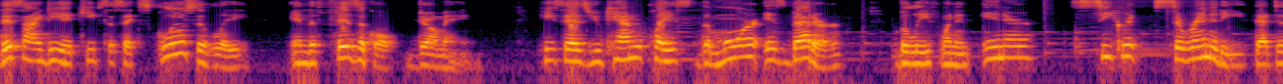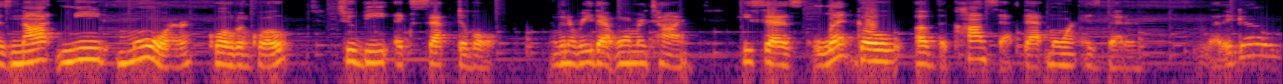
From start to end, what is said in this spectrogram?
This idea keeps us exclusively in the physical domain. He says you can replace the more is better belief when an inner secret serenity that does not need more, quote unquote, to be acceptable. I'm going to read that one more time. He says, let go of the concept that more is better let it go.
